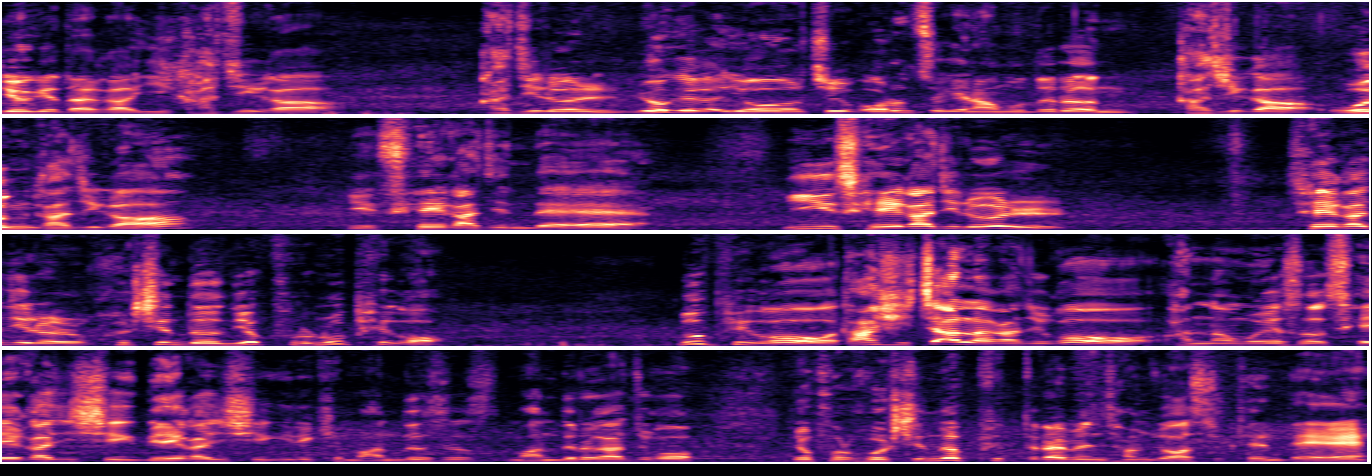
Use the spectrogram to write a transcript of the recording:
여기다가 이 가지가 가지를 여기가 요 지금 오른쪽에 나무들은 가지가 원 가지가 이세 가지인데 이 세 가지를 세 가지를 훨씬 더 옆으로 눕히고 눕히고 다시 잘라 가지고 한 나무에서 세 가지씩 네 가지씩 이렇게 만들어 만들어 가지고 옆으로 훨씬 높였더라면 참 좋았을 텐데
